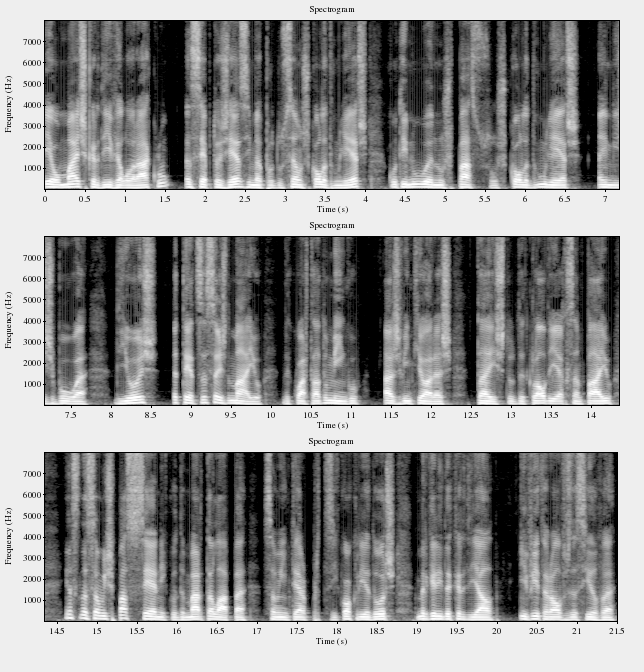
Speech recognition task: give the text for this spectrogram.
é o mais credível oráculo. A 70 produção Escola de Mulheres continua no espaço Escola de Mulheres, em Lisboa, de hoje até 16 de maio, de quarta a domingo, às 20 horas. Texto de Cláudia R. Sampaio, encenação e espaço cênico de Marta Lapa, são intérpretes e co-criadores Margarida Cardial e Vítor Alves da Silva,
